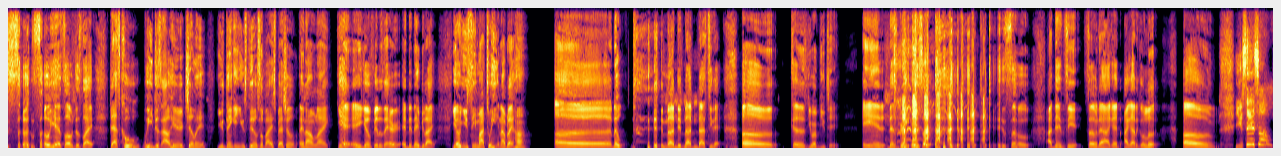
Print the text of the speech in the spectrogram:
so, so yeah, so I'm just like, that's cool. We just out here chilling. You thinking you still somebody special? And I'm like, yeah, and your feelings they hurt. And then they be like, yo, you see my tweet? And I'm like, huh? Uh, no, no, I did not, not see that. Uh, cause you are muted and that's great. and so, so I didn't see it. So now I got, I got to go look. Um, You said something?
